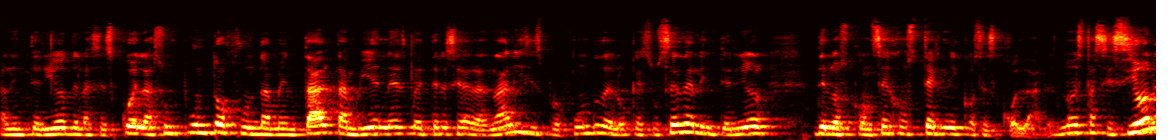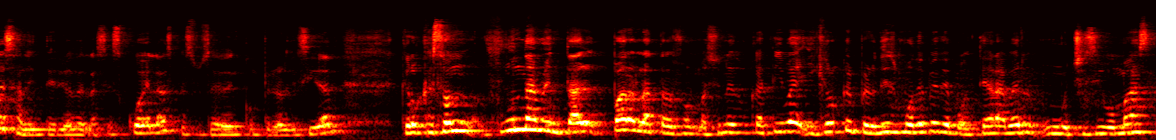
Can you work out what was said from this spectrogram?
al interior de las escuelas. Un punto fundamental también es meterse al análisis profundo de lo que sucede al interior de los consejos técnicos escolares. ¿no? Estas sesiones al interior de las escuelas que suceden con periodicidad creo que son fundamental para la transformación educativa y creo que el periodismo debe de voltear a ver muchísimo más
